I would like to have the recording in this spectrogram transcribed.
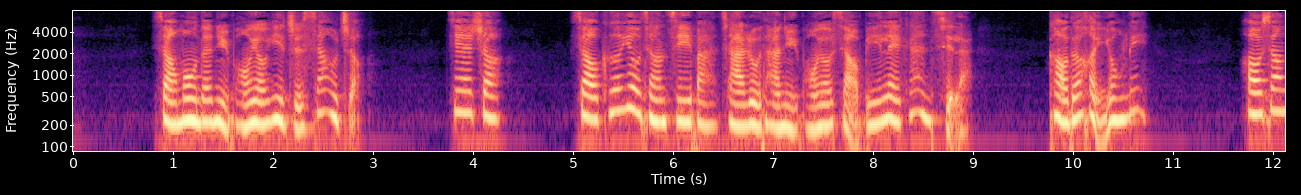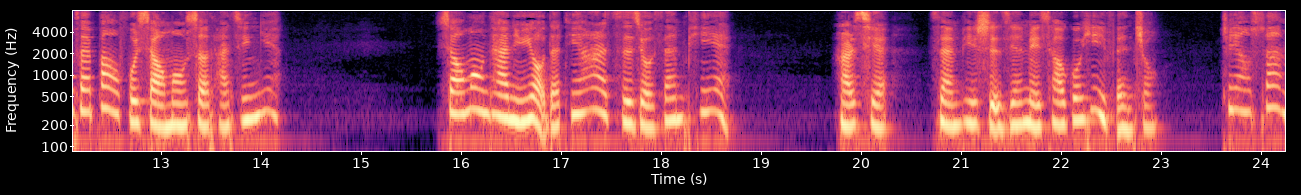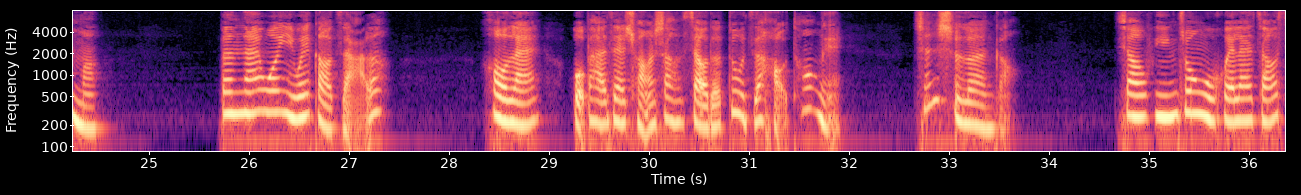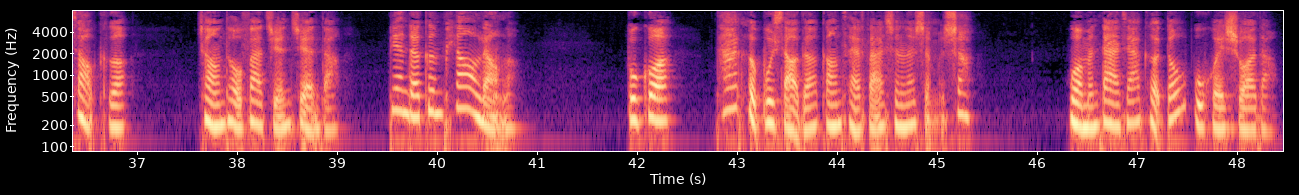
小梦的女朋友一直笑着。接着，小柯又将鸡巴插入他女朋友小臂内干起来，烤得很用力，好像在报复小梦射他精液。小梦他女友的第二次就三 P 哎，而且。三 P 时间没超过一分钟，这样算吗？本来我以为搞砸了，后来我趴在床上，笑得肚子好痛哎，真是乱搞。小平中午回来找小柯，长头发卷卷的，变得更漂亮了。不过他可不晓得刚才发生了什么事儿，我们大家可都不会说的。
